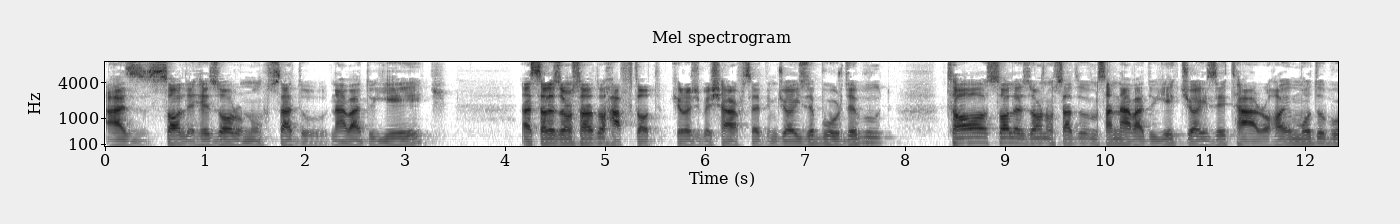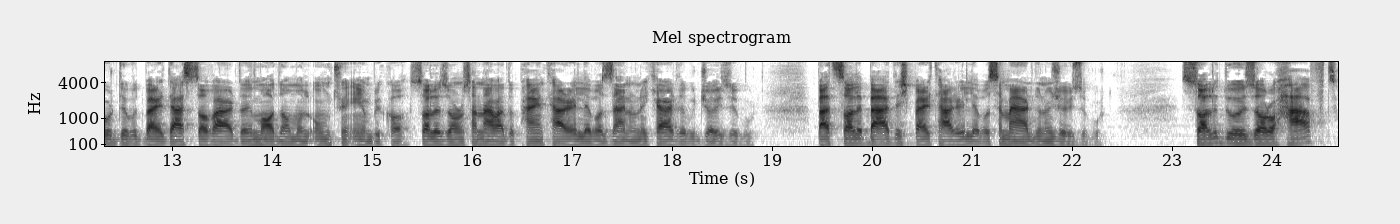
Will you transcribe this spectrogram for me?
از سال 1991 از سال 1970 که راجع به حرف زدیم جایزه برده بود. تا سال 1991 جایزه طراحهای مد برده بود برای دستاوردهای مادام العمر توی امریکا. سال 1995 طراح لباس زنونه کرده بود جایزه بود بعد سال بعدش برای طراحی لباس مردونه جایزه بود سال 2007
